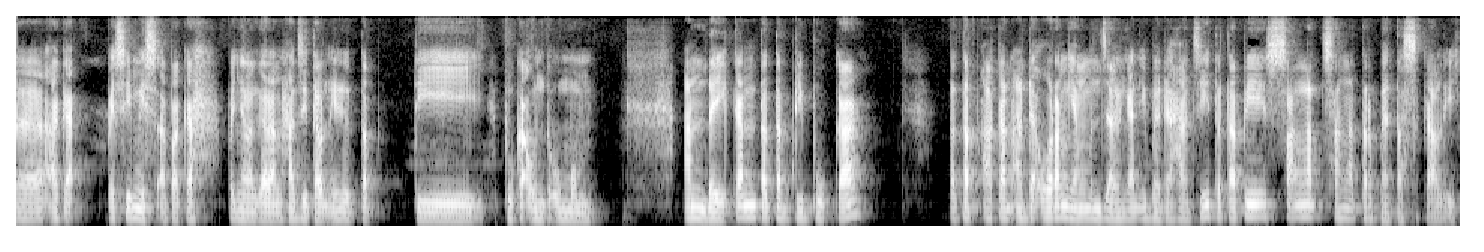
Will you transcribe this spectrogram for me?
uh, agak pesimis apakah penyelenggaraan haji tahun ini tetap dibuka untuk umum. Andaikan tetap dibuka, tetap akan ada orang yang menjalankan ibadah haji, tetapi sangat-sangat terbatas sekali.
